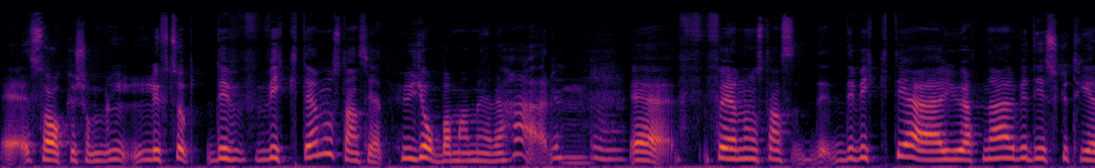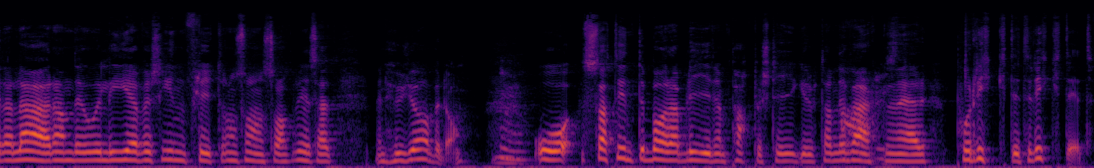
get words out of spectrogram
eh, saker som lyfts upp. Det viktiga någonstans är att hur jobbar man med det här? Mm. Eh, för någonstans, det, det, viktiga är ju att när vi diskuterar lärande och elevers inflytande och sådana saker, det är så här, men hur gör vi då? Mm. Och så att det inte bara blir en papperstiger utan det ja, verkligen är på riktigt, riktigt.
